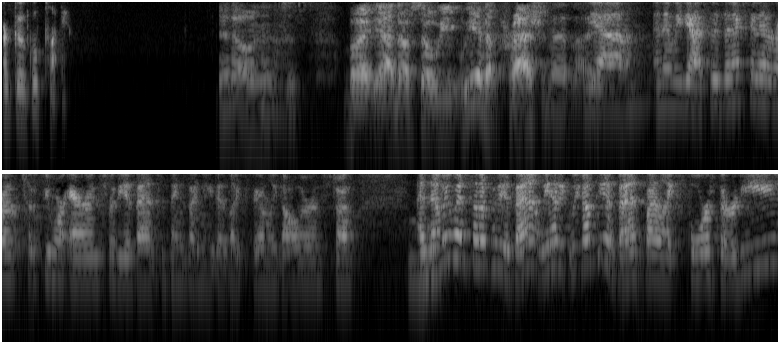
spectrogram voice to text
or Google Play. you know and it's just But yeah, no. So we we end up crashing that night. Yeah, and then we yeah. So the next day we had to run to a few more errands for the events and things I needed, like Family Dollar and stuff. And mm-hmm. then we went set up for the event. We had we got the event by like four thirty,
